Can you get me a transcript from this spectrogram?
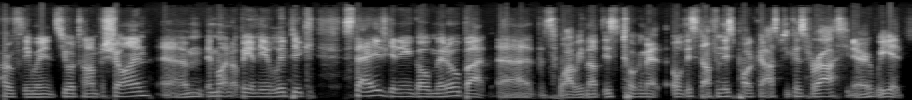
hopefully, when it's your time to shine, um, it might not be in the Olympic stage getting a gold medal, but uh, that's why we love this talking about all this stuff in this podcast because for us, you know, we get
